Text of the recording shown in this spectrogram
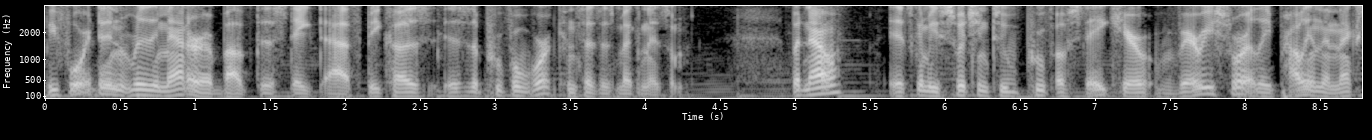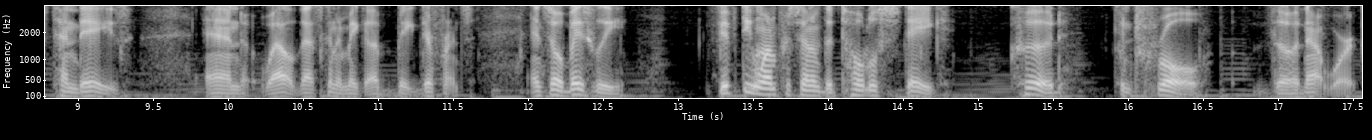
Before, it didn't really matter about the staked ETH because this is a proof of work consensus mechanism. But now it's going to be switching to proof of stake here very shortly, probably in the next 10 days. And well, that's going to make a big difference. And so basically, 51% of the total stake could control the network.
